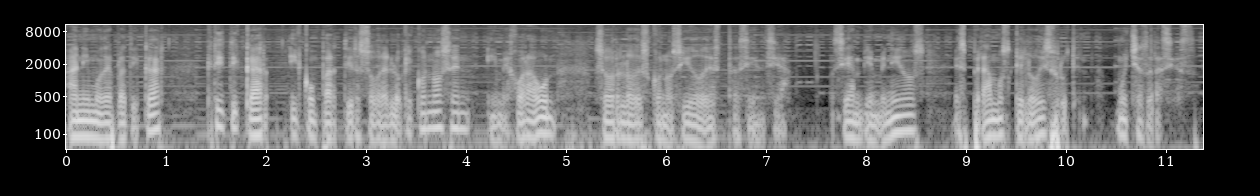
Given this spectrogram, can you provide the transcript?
ánimo de platicar, criticar y compartir sobre lo que conocen y mejor aún sobre lo desconocido de esta ciencia. Sean bienvenidos, esperamos que lo disfruten. Muchas gracias.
